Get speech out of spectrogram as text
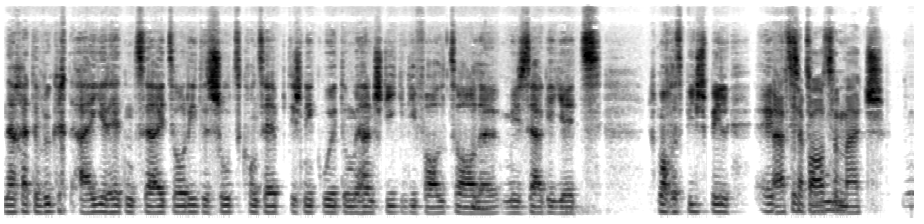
nachher wirklich die Eier hat und sagt, sorry, das Schutzkonzept ist nicht gut und wir haben steigende Fallzahlen. Wir sagen jetzt, ich mache ein Beispiel. FC Basel Match.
